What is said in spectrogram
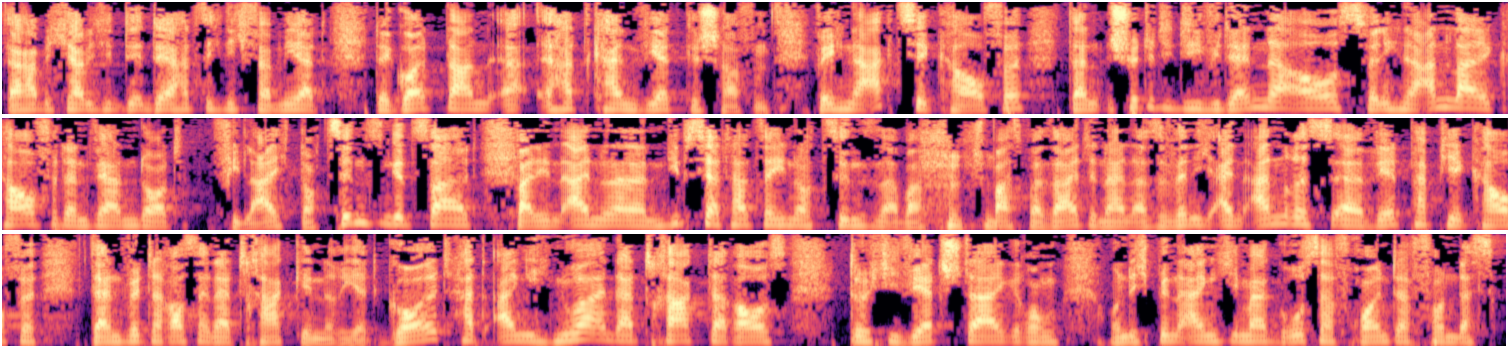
Da hab ich, hab ich, der, hat sich nicht vermehrt. Der Goldplan er hat keinen Wert geschaffen. Wenn ich eine Aktie kaufe, dann schüttet die Dividende aus. Wenn ich eine Anleihe kaufe, dann werden dort vielleicht noch Zinsen gezahlt. Bei den einen oder anderen gibt's ja tatsächlich noch Zinsen, aber Spaß beiseite. Nein, also wenn ich ein anderes äh, Wertpapier kaufe, dann wird daraus ein Ertrag generiert. Gold hat eigentlich nur einen Ertrag daraus durch die Wertsteigerung. Und ich bin eigentlich immer großer Freund davon, dass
